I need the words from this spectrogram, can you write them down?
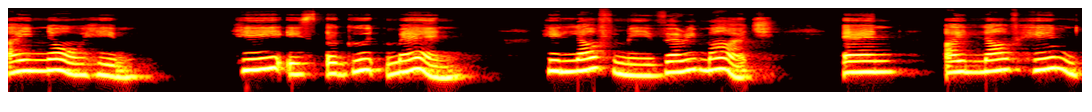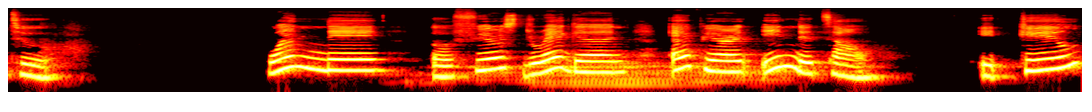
I know him. He is a good man. He loved me very much, and I love him too. One day, a fierce dragon appeared in the town. It killed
